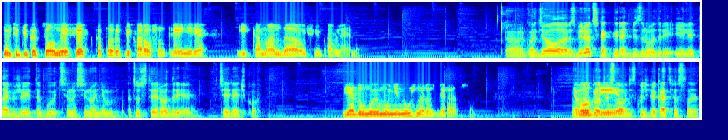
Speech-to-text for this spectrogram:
мультипликационный эффект, который при хорошем тренере и команда очень управляемая. А, Гвардиола разберется, как играть без Родри, или также это будет синоним отсутствия Родри, потери очков? Я думаю, ему не нужно разбираться. А вдруг Родри снова дисквалификацию условит?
